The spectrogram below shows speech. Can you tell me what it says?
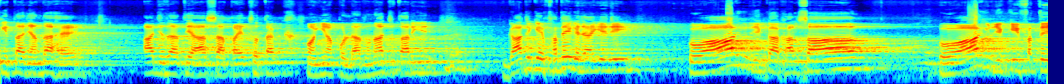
ਕੀਤਾ ਜਾਂਦਾ ਹੈ। ਅੱਜ ਦਾ ਇਤਿਹਾਸ ਆਪਾਂ ਇੱਥੋਂ ਤੱਕ ਹੋਈਆਂ ਭੁੱਲਾਂ ਨੂੰ ਨਾ ਚਤਾਰੀਏ ਗੱਜ ਕੇ ਫਤਿਹ ਗਜਾਈਏ ਜੀ। ਵਾਹਿਗੁਰੂ ਜੀ ਕਾ ਖਾਲਸਾ, ਵਾਹਿਗੁਰੂ ਜੀ ਕੀ ਫਤਿਹ।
